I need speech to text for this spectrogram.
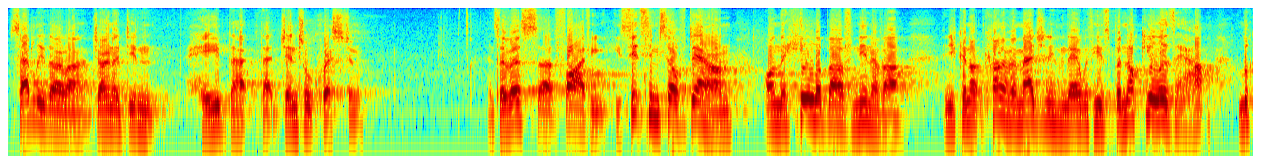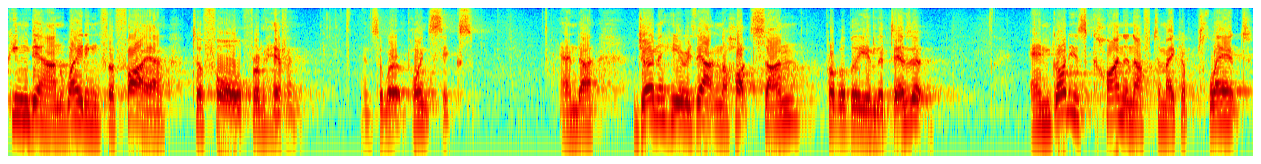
Sadly, though, uh, Jonah didn't heed that, that gentle question. And so, verse uh, 5, he, he sits himself down on the hill above Nineveh. And you can kind of imagine him there with his binoculars out, looking down, waiting for fire to fall from heaven. And so we're at point six. And uh, Jonah here is out in the hot sun, probably in the desert, and God is kind enough to make a plant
